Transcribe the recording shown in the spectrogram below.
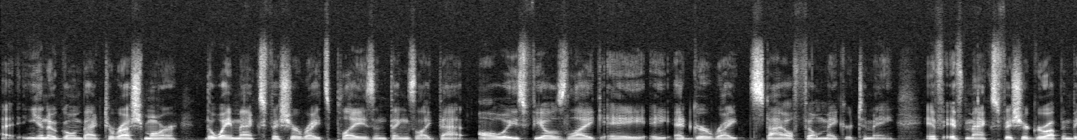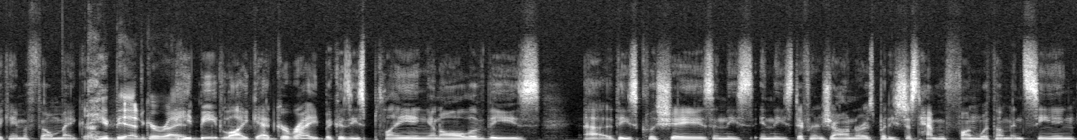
uh, you know going back to rushmore the way max fischer writes plays and things like that always feels like a, a edgar wright style filmmaker to me. If if max fischer grew up and became a filmmaker he'd be Edgar Wright. he'd be like edgar wright because he's playing in all of these uh, these cliches and these in these different genres but he's just having fun with them and seeing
